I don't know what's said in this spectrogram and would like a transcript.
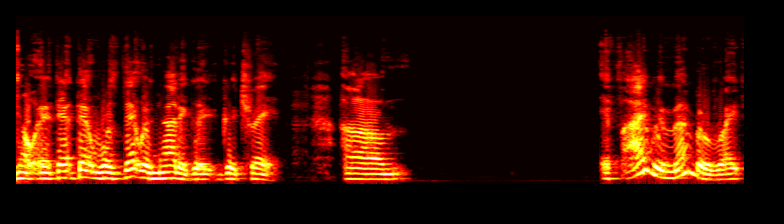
No, that that was that was not a good good trade. Um, if I remember right,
